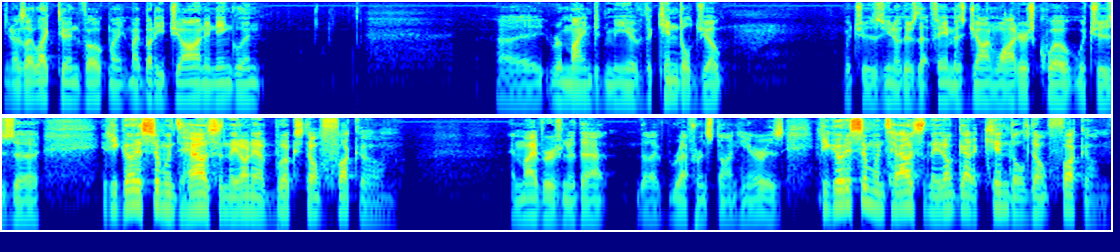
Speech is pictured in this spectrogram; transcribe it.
You know, as I like to invoke, my, my buddy John in England uh, reminded me of the Kindle joke, which is, you know, there's that famous John Waters quote, which is, uh, if you go to someone's house and they don't have books, don't fuck them. And my version of that that I've referenced on here is if you go to someone's house and they don't got a Kindle, don't fuck them.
